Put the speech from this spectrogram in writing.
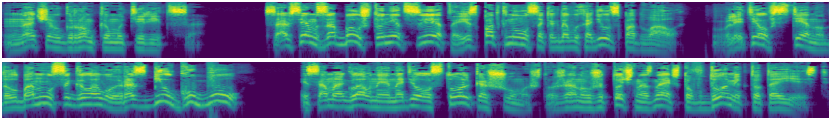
начав громко материться. Совсем забыл, что нет света, и споткнулся, когда выходил из подвала. Влетел в стену, долбанулся головой, разбил губу. И самое главное, наделал столько шума, что Жанна уже точно знает, что в доме кто-то есть.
